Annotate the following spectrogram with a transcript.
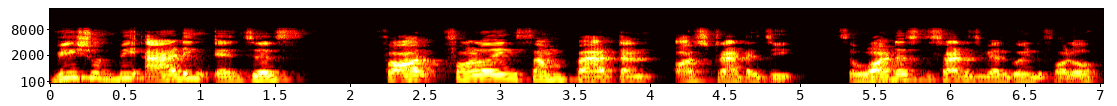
we should be adding edges for following some pattern or strategy. So what is the strategy we are going to follow?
